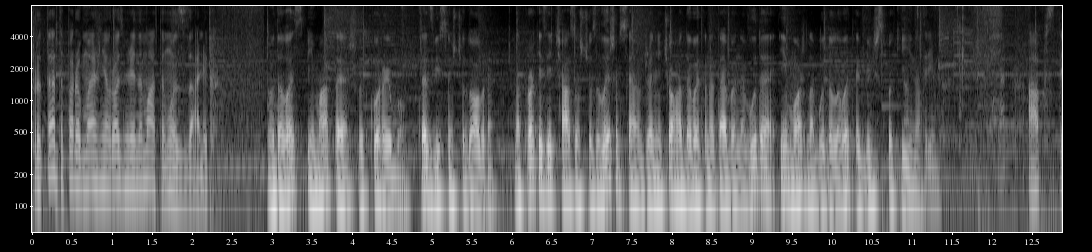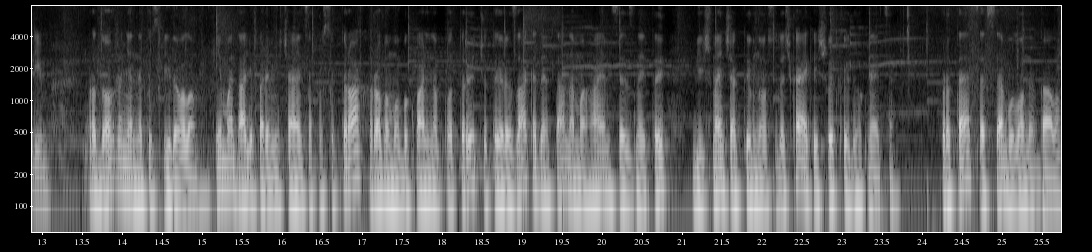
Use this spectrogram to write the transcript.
Проте тепер обмеження в розмірі нема, тому залік. Вдалося спіймати швидку рибу. Це, звісно, що добре. На протязі часу, що залишився, вже нічого давити на тебе не буде, і можна буде ловити більш спокійно. Апстрім. Апстрім. Продовження не послідувало, і ми далі переміщаємося по секторах, робимо буквально по 3-4 закиди та намагаємося знайти більш-менш активного судачка, який швидко відгукнеться. Проте це все було невдало.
